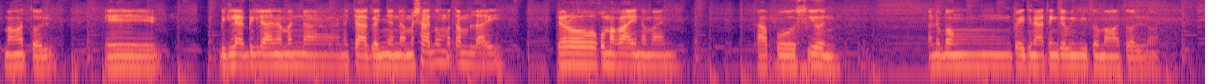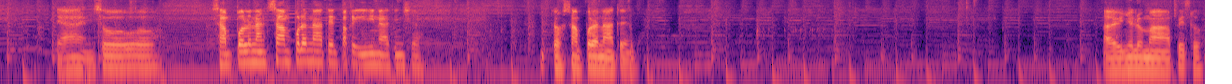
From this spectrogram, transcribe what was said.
mga tol, eh, bigla-bigla naman na nagkaganyan na masyadong matamlay. Pero kumakain naman. Tapos yun, ano bang pwede natin gawin dito mga tol, no? Yan, so, sample na, sample natin, pakiinin natin siya. Ito, sample natin. Ayaw niya lumapit, oh.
